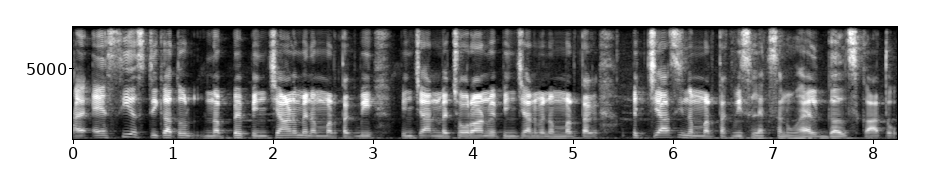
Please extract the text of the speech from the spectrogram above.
एस सी एस टी का तो नब्बे पंचानवे नंबर तक भी, पंचानवे, चौरानवे, पंचानवे नंबर तक, पचासी नंबर तक भी सिलेक्शन हुआ है गर्ल्स का तो।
